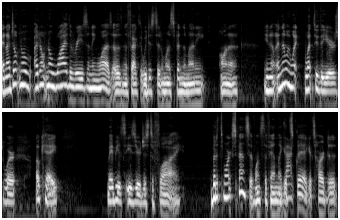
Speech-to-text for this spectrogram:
and I don't know, I don't know why the reasoning was, other than the fact that we just didn't want to spend the money on a, you know. And then we went went through the years where, okay, maybe it's easier just to fly, but it's more expensive once the family gets Exactly. big. It's hard to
